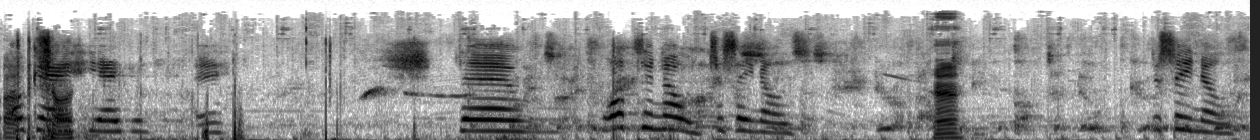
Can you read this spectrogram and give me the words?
Uh, okay, Sean. yeah, you can. eh. The what's a nose? Just say nose. Huh? Just say nose.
